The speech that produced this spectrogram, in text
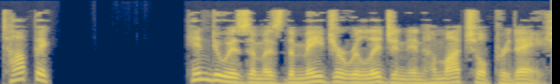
Topic: Hinduism is the major religion in Himachal Pradesh.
